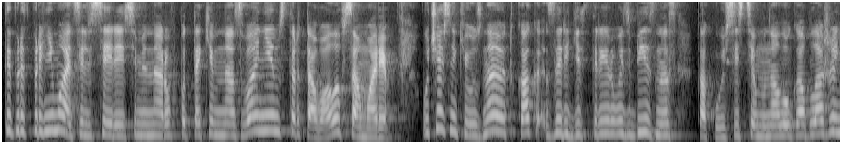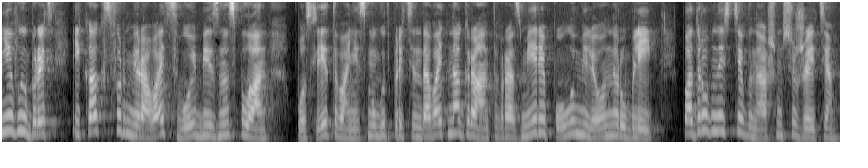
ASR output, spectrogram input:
«Ты предприниматель» серии семинаров под таким названием стартовала в Самаре. Участники узнают, как зарегистрировать бизнес, какую систему налогообложения выбрать и как сформировать свой бизнес-план. После этого они смогут претендовать на грант в размере полумиллиона рублей. Подробности в нашем сюжете.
